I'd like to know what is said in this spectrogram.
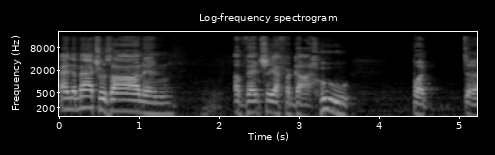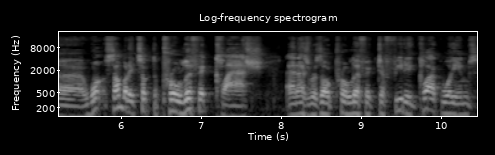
And the match was on, and eventually I forgot who, but uh, somebody took the prolific clash, and as a result, prolific defeated Clark Williams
